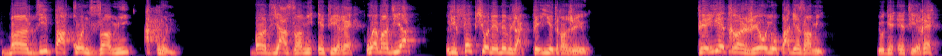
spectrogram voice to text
Bandi par contre zami ak moun. Bandi a zami intérêt. Ouais, bandi a, il fonctionne même pays étranger yo. Pays étranger yo, yo pas des amis. Yo gen intérêt.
